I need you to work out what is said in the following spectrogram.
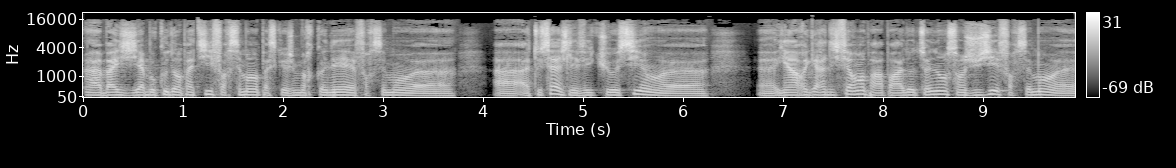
Ah bah, il y a beaucoup d'empathie, forcément, parce que je me reconnais forcément euh, à, à tout ça. Je l'ai vécu aussi. hein, euh, Il y a un regard différent par rapport à d'autres soignants, sans juger, forcément. euh,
